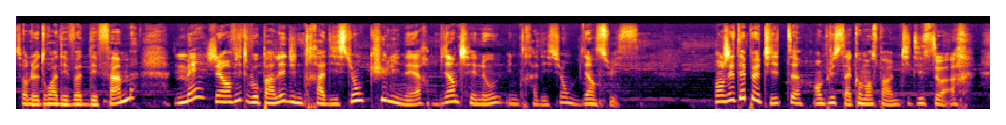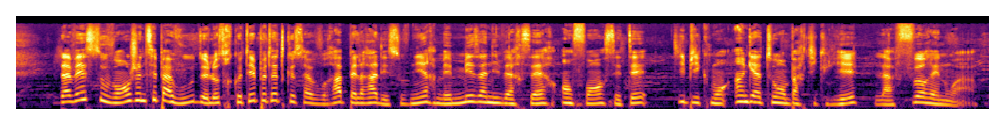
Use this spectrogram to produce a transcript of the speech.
sur le droit des votes des femmes. Mais j'ai envie de vous parler d'une tradition culinaire bien de chez nous, une tradition bien suisse. Quand j'étais petite, en plus ça commence par une petite histoire, j'avais souvent, je ne sais pas vous, de l'autre côté, peut-être que ça vous rappellera des souvenirs, mais mes anniversaires enfants, c'était typiquement un gâteau en particulier, la forêt noire.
